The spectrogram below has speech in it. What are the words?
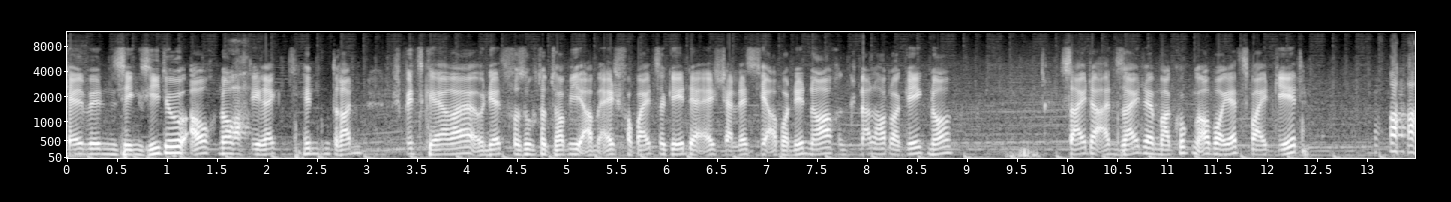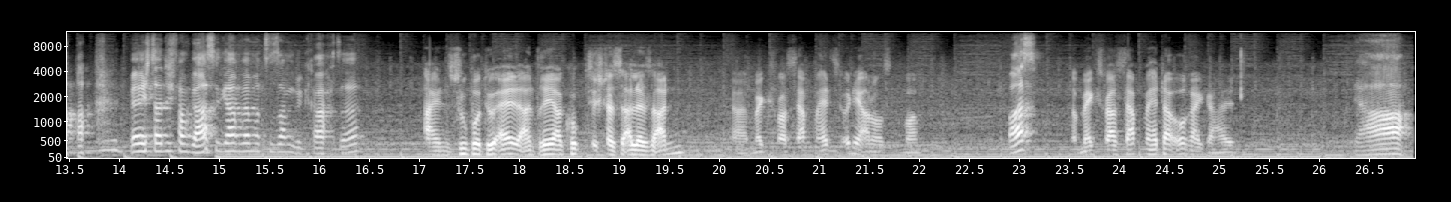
Kelvin Singh Sido auch noch Oh. direkt hinten dran. Spitzkehre. Und jetzt versucht der Tommy am Ash vorbeizugehen. Der Ash, der lässt hier aber nicht nach. Ein knallharter Gegner. Seite an Seite. Mal gucken, ob er jetzt weit geht. Wäre ich da nicht vom Gas gegangen, wären wir zusammengekracht, äh? Ein super Duell. Andrea guckt sich das alles an. Ja, Max Verstappen hätte es auch nicht anders gemacht. Was? Der Max Verstappen hätte auch reingehalten. Ja.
